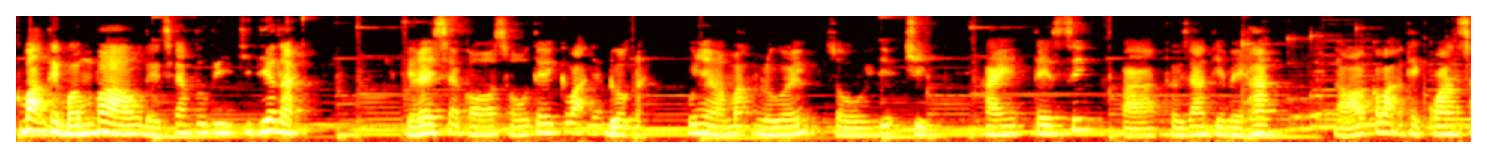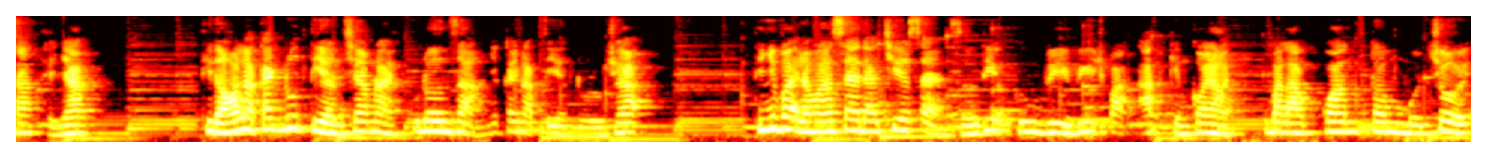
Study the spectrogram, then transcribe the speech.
Các bạn thể bấm vào để xem thông tin chi tiết này. Thì đây sẽ có số Tether các bạn nhận được này cũng như là mạng lưới rồi địa chỉ hay tên và thời gian tiền về ha. Đó các bạn thể quan sát thế nhá thì đó là cách rút tiền cho em này cũng đơn giản như cách nạp tiền đúng chưa ạ thì như vậy là Hoàng Xe đã chia sẻ giới thiệu cũng review cho bạn app kiếm coin này. Thì bạn nào quan tâm muốn chơi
